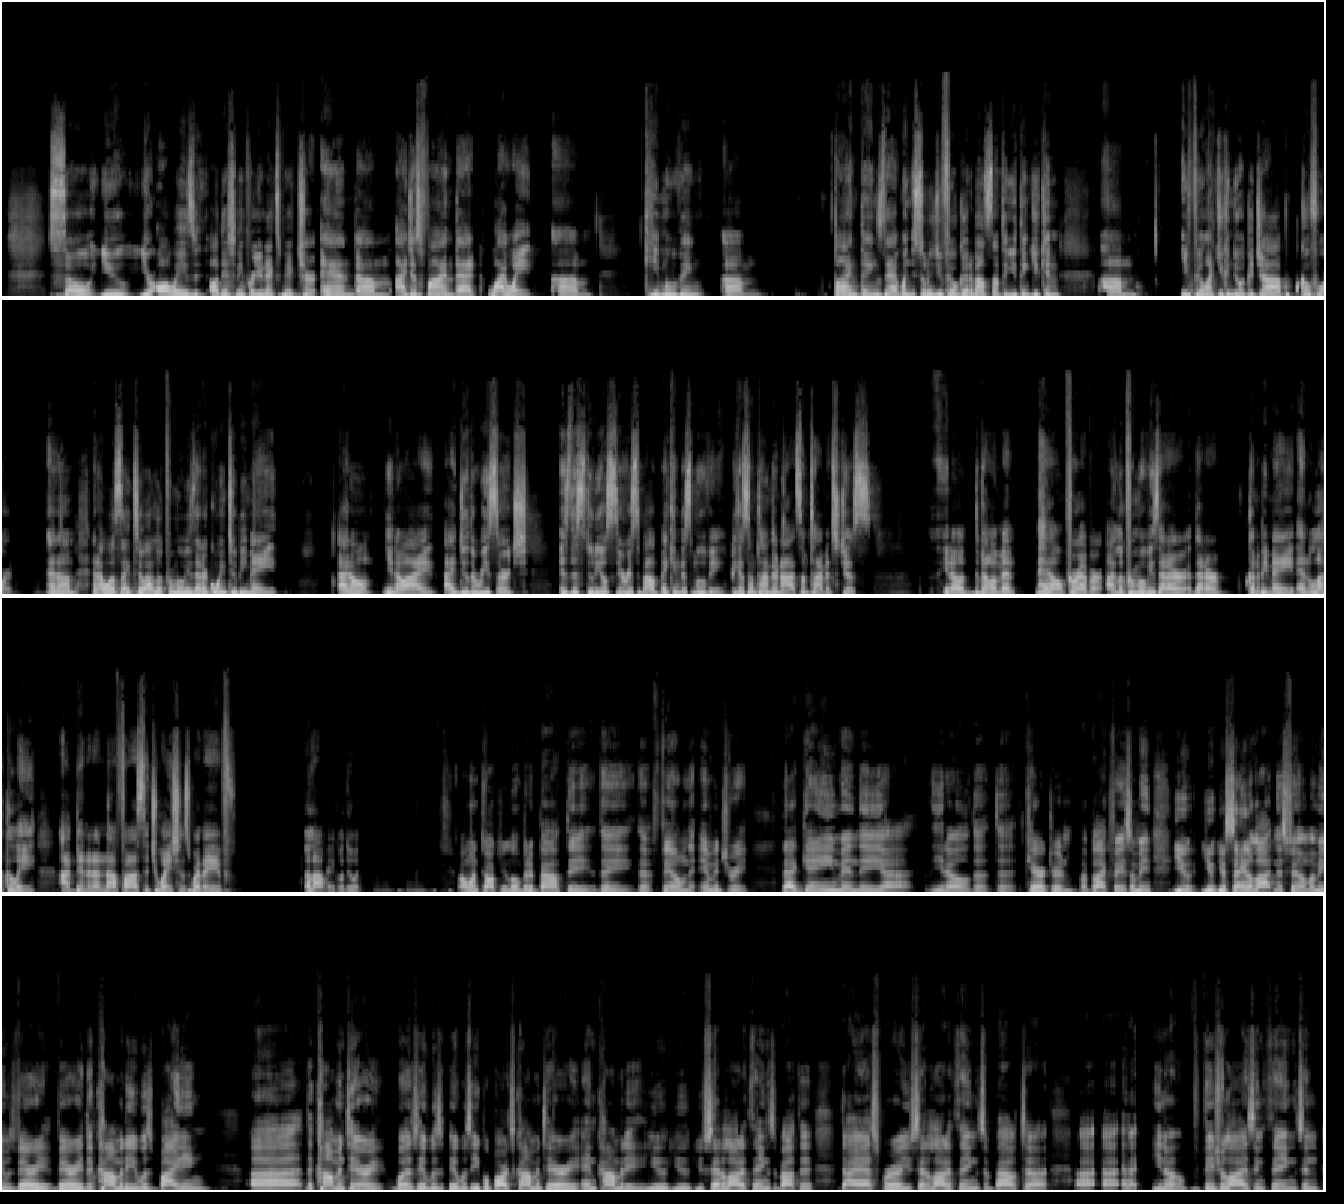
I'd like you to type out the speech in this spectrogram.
So you you're always auditioning for your next picture, and um, I just find that why wait? Um, keep moving. Um, find things that when as soon as you feel good about something, you think you can, um, you feel like you can do a good job, go for it. And um, and I will say too, I look for movies that are going to be made. I don't, you know, I I do the research. Is this studio serious about making this movie? Because sometimes they're not. Sometimes it's just, you know, development hell forever. I look for movies that are that are going to be made, and luckily, I've been in enough uh, situations where they've allowed me to go do it. I want to talk to you a little bit about the the the film, the imagery, that game, and the uh, you know the the character in blackface. I mean, you you you're saying a lot in this film. I mean, it was very very the comedy was biting. Uh, the commentary was it was it was equal parts commentary and comedy. You you you said a lot of things about the diaspora. You said a lot of things about uh, uh, uh you know visualizing things and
